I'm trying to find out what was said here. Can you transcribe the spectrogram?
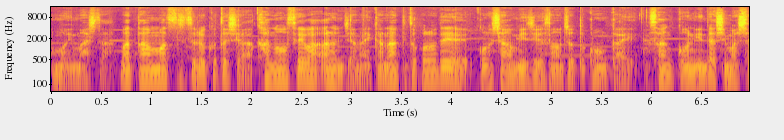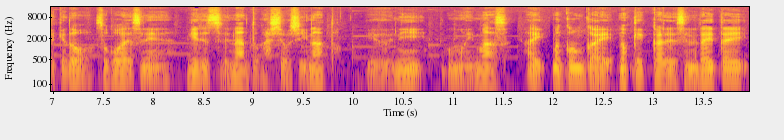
思いました。まあ、端末実力としては可能性はあるんじゃないかなってところで、この Xiaomi 13をちょっと今回参考に出しましたけど、そこはですね、技術で何とかしてほしいなというふうに思います。はい。まあ、今回の結果でですね、だいたい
